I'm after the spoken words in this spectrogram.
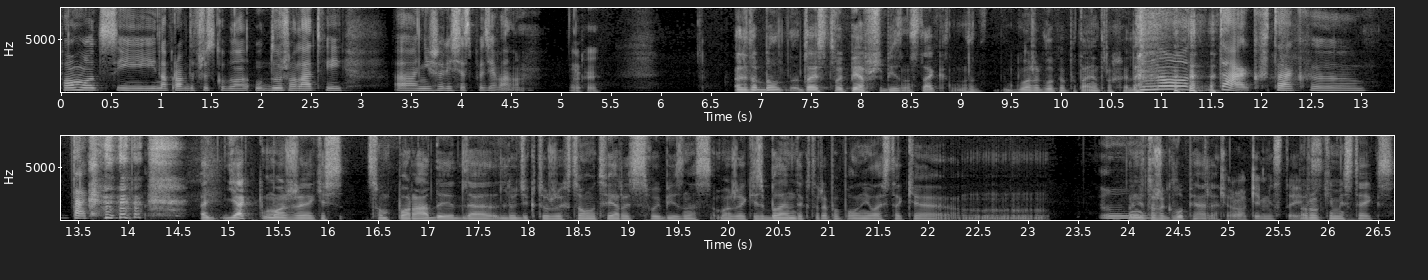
pomoc i naprawdę wszystko było dużo łatwiej, a, niżeli się spodziewałam. Okej. Ale to, był, to jest twój pierwszy biznes, tak? No, może głupie pytanie trochę, ale... No tak, tak, y, tak. A jak może jakieś są porady dla ludzi, którzy chcą otwierać swój biznes? Może jakieś blendy, które popełniłaś takie, mm, no nie to, że głupie, ale Takie rocky mistakes. rookie mistakes.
